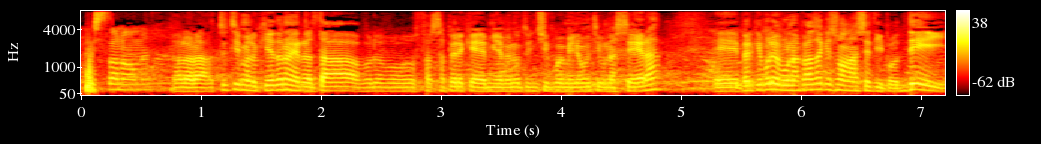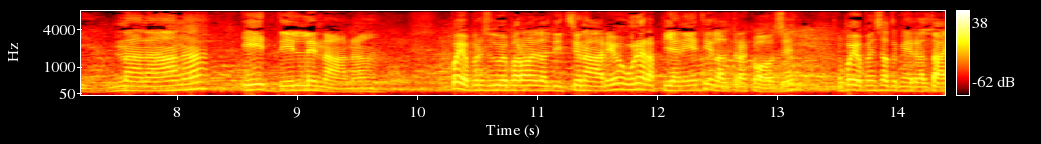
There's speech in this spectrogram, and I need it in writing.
questo nome? Allora, tutti me lo chiedono, in realtà volevo far sapere che mi è venuto in 5 minuti una sera, eh, perché volevo una cosa che suonasse tipo dei nanana e delle nana. Poi ho preso due parole dal dizionario, una era pianeti e l'altra cose, e poi ho pensato che in realtà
